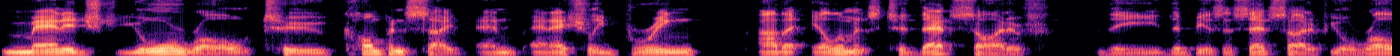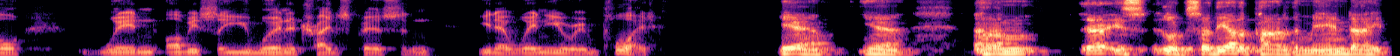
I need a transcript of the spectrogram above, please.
managed your role to compensate and and actually bring other elements to that side of the the business that side of your role when obviously you weren't a tradesperson you know when you were employed yeah, yeah. Um, look, so the other part of the mandate,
